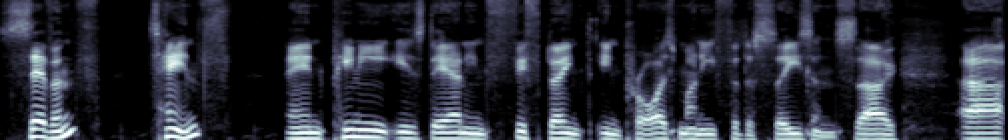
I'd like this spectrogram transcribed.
seventh, tenth, and Penny is down in fifteenth in prize money for the season. So, uh,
